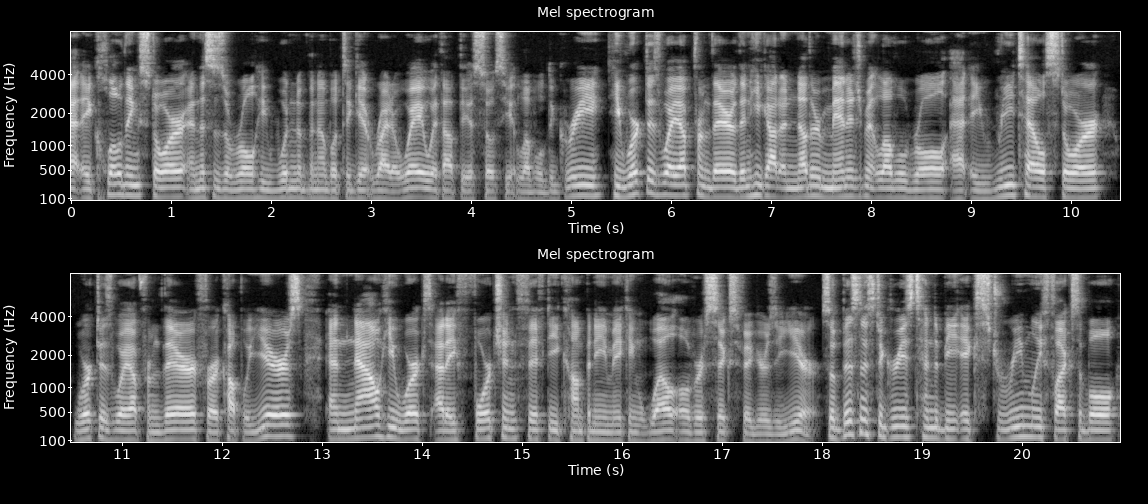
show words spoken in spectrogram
at a clothing store, and this is a role he wouldn't have been able to get right away without the associate level degree. He worked his way up from there, then he got another management level role at a retail store, worked his way up from there for a couple years, and now he works at a Fortune 50 company making well over six figures a year. So business degrees tend to be extremely flexible.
